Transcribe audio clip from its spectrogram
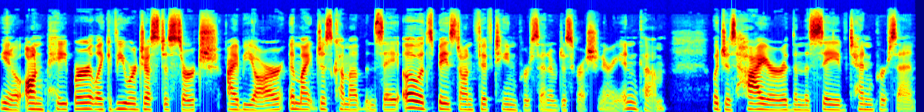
you know, on paper, like if you were just to search IBR, it might just come up and say, oh, it's based on 15% of discretionary income, which is higher than the saved 10%.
